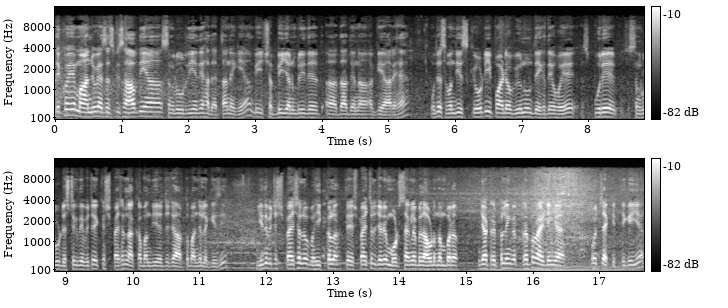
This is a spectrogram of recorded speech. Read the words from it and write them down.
ਦੇਖੋ ਇਹ ਮਾਨਯੋਗ ਐਸਐਸਪੀ ਸਾਹਿਬ ਦੀਆਂ ਸੰਗਰੂਰ ਦੀਆਂ ਦੇ ਹਦਾਇਤਾਂ ਨੇਗੀਆਂ ਵੀ 26 ਜਨਵਰੀ ਦੇ ਦਾ ਦਿਨ ਅੱਗੇ ਆ ਰਿਹਾ ਹੈ। ਉਹਦੇ ਸੰਬੰਧੀ ਸਿਕਿਉਰਿਟੀ ਪੁਆਇੰਟ ਆਫ View ਨੂੰ ਦੇਖਦੇ ਹੋਏ ਪੂਰੇ ਸੰਗਰੂਰ ਡਿਸਟ੍ਰਿਕਟ ਦੇ ਵਿੱਚ ਇੱਕ ਸਪੈਸ਼ਲ ਨਾਕਾਬੰਦੀ ਅੱਜ 4 ਤੋਂ 5 ਲੱਗੀ ਸੀ। ਜਿਹਦੇ ਵਿੱਚ ਸਪੈਸ਼ਲ ਵਹੀਕਲ ਤੇ ਸਪੈਸ਼ਲ ਜਿਹੜੇ ਮੋਟਰਸਾਈਕਲ ਵਿਦਆਊਟ ਨੰਬਰ ਜਾਂ ਟ੍ਰਿਪਲਿੰਗ ਟ੍ਰਿਪਲ ਰਾਈਡਿੰਗ ਹੈ ਉਹ ਚੈੱਕ ਕੀਤੀ ਗਈ ਹੈ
